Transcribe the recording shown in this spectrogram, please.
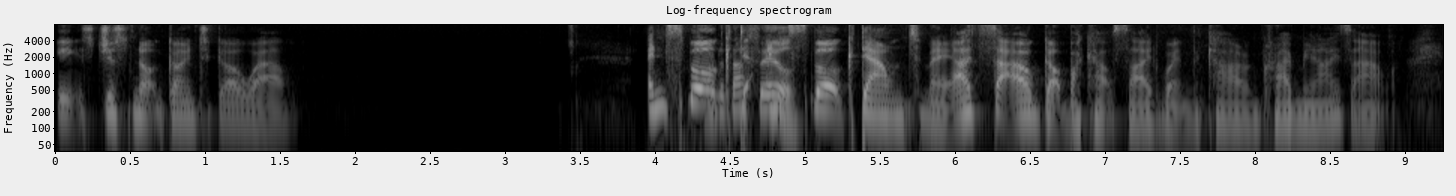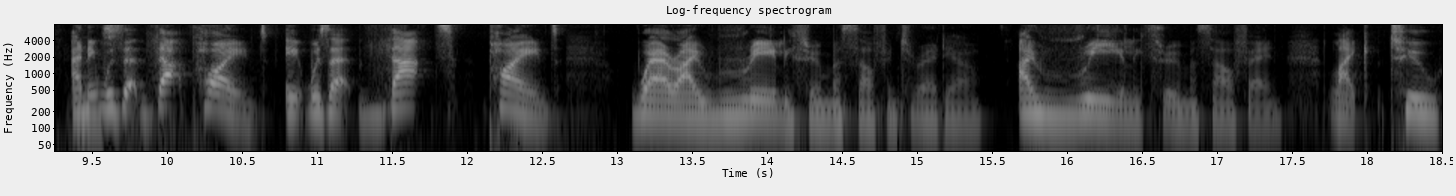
it's just not going to go well. And spoke did that da- feel? and spoke down to me. I sat I got back outside, went in the car and cried my eyes out. And it was at that point, it was at that point where I really threw myself into radio. I really threw myself in, like to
